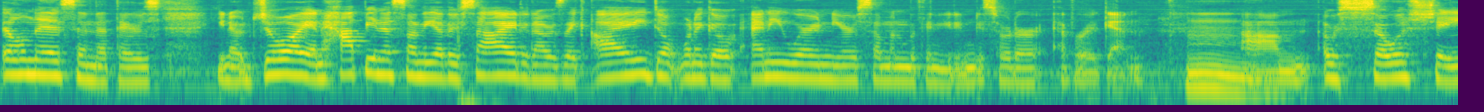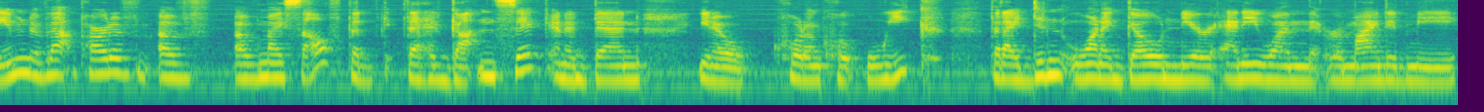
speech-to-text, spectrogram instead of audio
illness and that there's, you know, joy and happiness on the other side. And I was like, I don't want to go anywhere near someone with an eating disorder ever again. Mm. Um, I was so ashamed of that part of, of, of myself that, that had gotten sick and had been, you know, quote unquote weak that I didn't want to go near anyone that reminded me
